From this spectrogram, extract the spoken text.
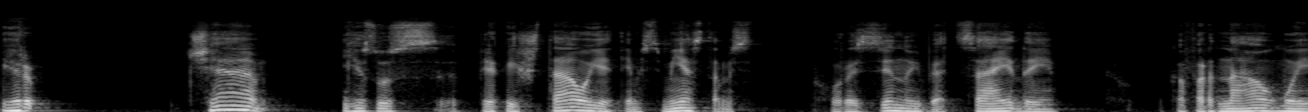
Ir Čia Jėzus priekaištauja tiems miestams Horazinui, Betsaidai, Kafarnaumui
